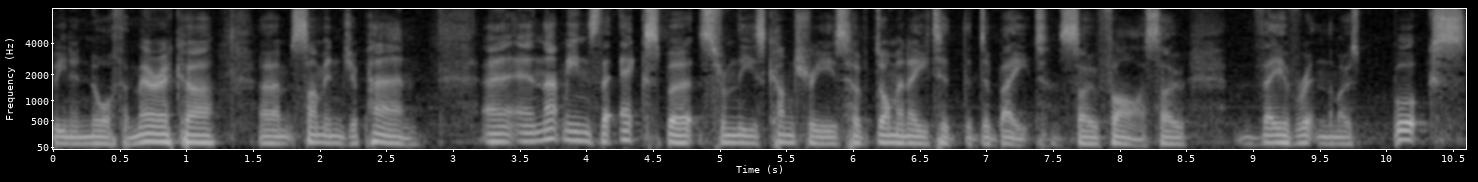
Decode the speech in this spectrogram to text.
been in North America, um, some in Japan. And, and, that means that experts from these countries have dominated the debate so far. So they have written the most books,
